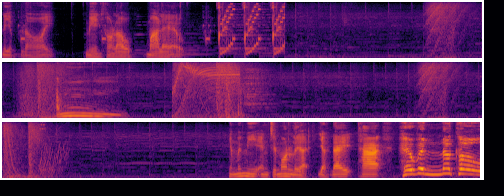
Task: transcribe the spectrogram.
เรียบร้อย เมนของเรามาแล้ว อืมยังไม่มีแองเจมอนเลยอะอยากได้ท่า Heaven Knuckle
